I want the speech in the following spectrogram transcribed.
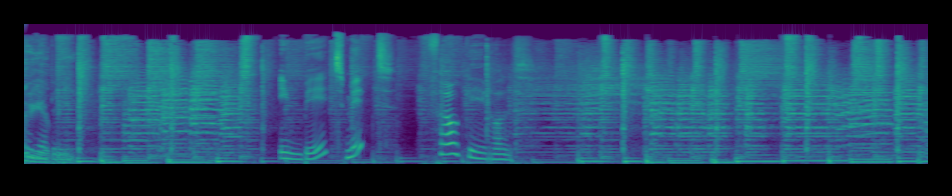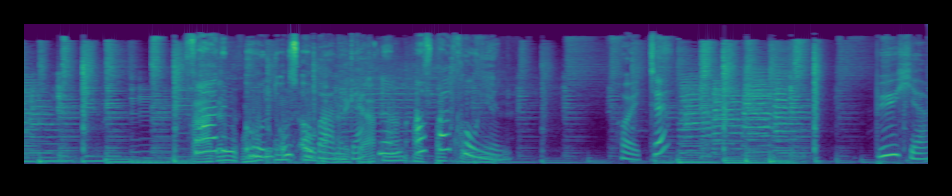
Rüebli. Im Beet mit Frau Gerold. Fragen rund ums urbane Gärtnern auf Balkonien. Heute Bücher.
